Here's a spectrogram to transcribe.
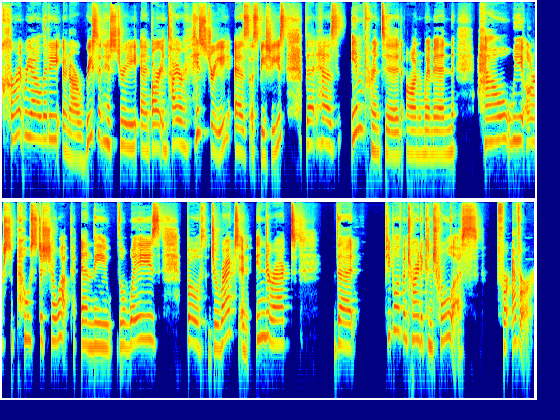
current reality, in our recent history, and our entire history as a species that has imprinted on women how we are supposed to show up and the the ways both direct and indirect that people have been trying to control us forever.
